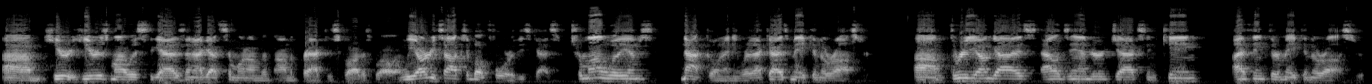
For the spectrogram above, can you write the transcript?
Um, here here's my list of guys, and I got someone on the on the practice squad as well. And we already talked about four of these guys. Tramon Williams not going anywhere. That guy's making the roster. Um, three young guys, Alexander, Jackson, King. I think they're making the roster.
